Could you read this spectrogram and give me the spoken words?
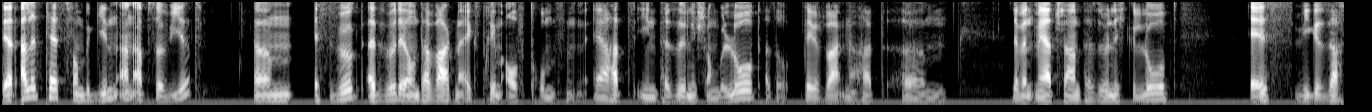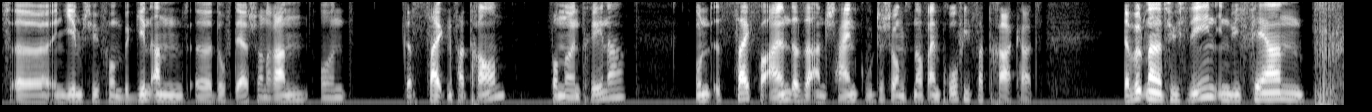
Der hat alle Tests von Beginn an absolviert. Ähm, es wirkt, als würde er unter Wagner extrem auftrumpfen. Er hat ihn persönlich schon gelobt, also David Wagner hat ähm, Levent Merchan persönlich gelobt. Er ist, wie gesagt, äh, in jedem Spiel von Beginn an äh, durfte er schon ran und das zeigt ein Vertrauen vom neuen Trainer und es zeigt vor allem, dass er anscheinend gute Chancen auf einen Profivertrag hat. Da wird man natürlich sehen, inwiefern pff,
